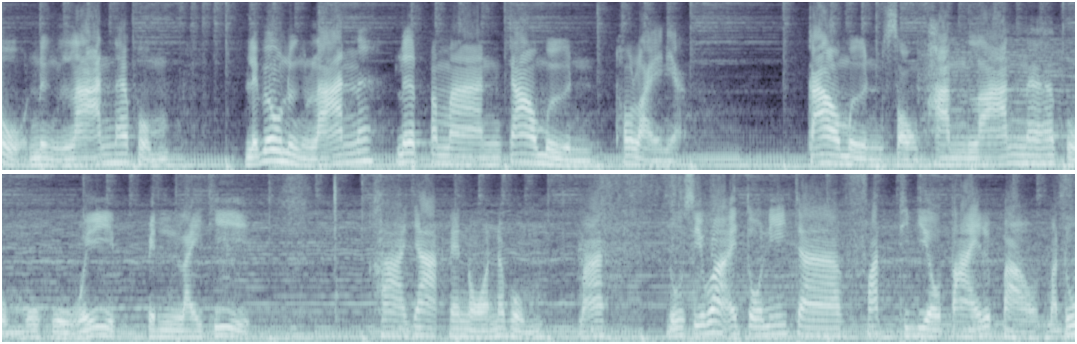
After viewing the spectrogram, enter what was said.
ล1ล้านนะครับผมเลเวล1ล้านนะเลือดประมาณ 90,000 เท่าไหร่เนี่ย 92,000 ล้านนะครับผมโอ้โหเป็นอะไรที่ค่ายากแน่นอนนะผมมาดูซิว่าไอตัวนี้จะฟัดทีเดียวตายหรือเปล่า มาดู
